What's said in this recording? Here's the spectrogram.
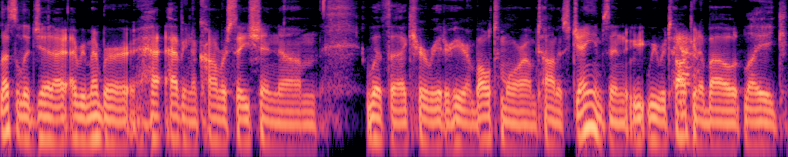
that's legit. I, I remember ha- having a conversation um, with a curator here in Baltimore, um, Thomas James, and we, we were talking yeah. about like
